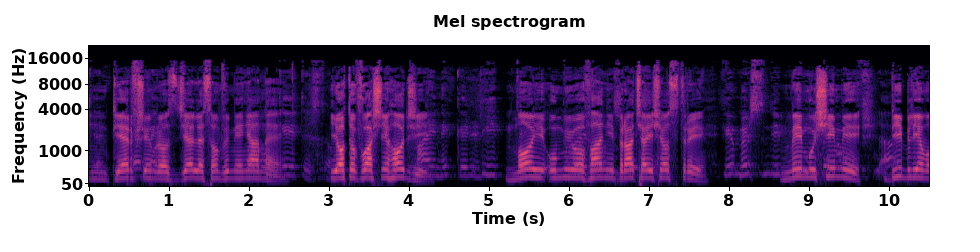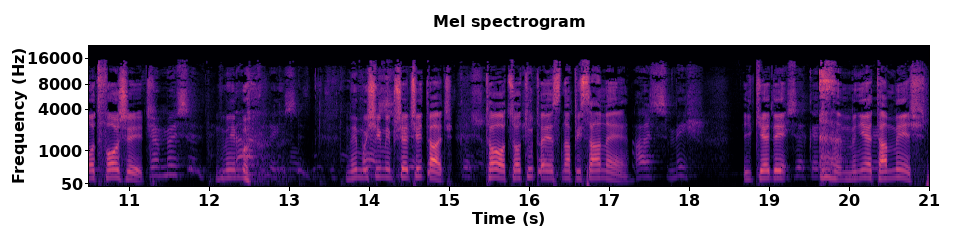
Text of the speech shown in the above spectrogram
mm, pierwszym rozdziale są wymieniane. I o to właśnie chodzi. Moi umiłowani bracia i siostry, my musimy. Biblię otworzyć. My mu-. My musimy przeczytać to, co tutaj jest napisane. I kiedy mnie ta myśl,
